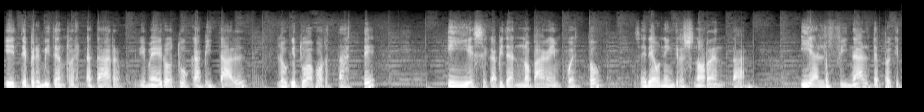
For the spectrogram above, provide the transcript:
que te permiten rescatar primero tu capital, lo que tú aportaste, y ese capital no paga impuestos, sería un ingreso no renta, y al final, después que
